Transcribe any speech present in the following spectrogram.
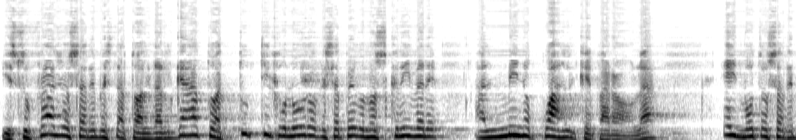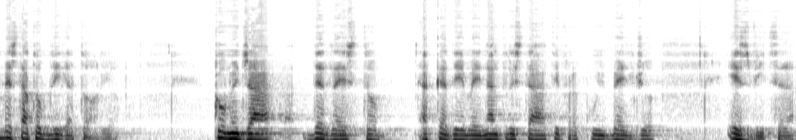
Il suffragio sarebbe stato allargato a tutti coloro che sapevano scrivere almeno qualche parola e il voto sarebbe stato obbligatorio, come già del resto accadeva in altri stati, fra cui Belgio e Svizzera.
